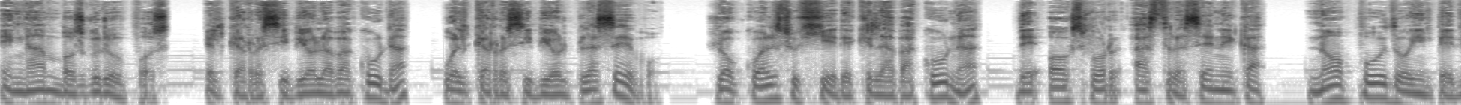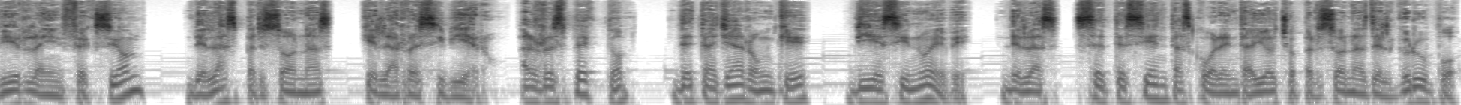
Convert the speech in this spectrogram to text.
en ambos grupos, el que recibió la vacuna o el que recibió el placebo, lo cual sugiere que la vacuna de Oxford AstraZeneca no pudo impedir la infección de las personas que la recibieron. Al respecto, detallaron que 19 de las 748 personas del grupo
